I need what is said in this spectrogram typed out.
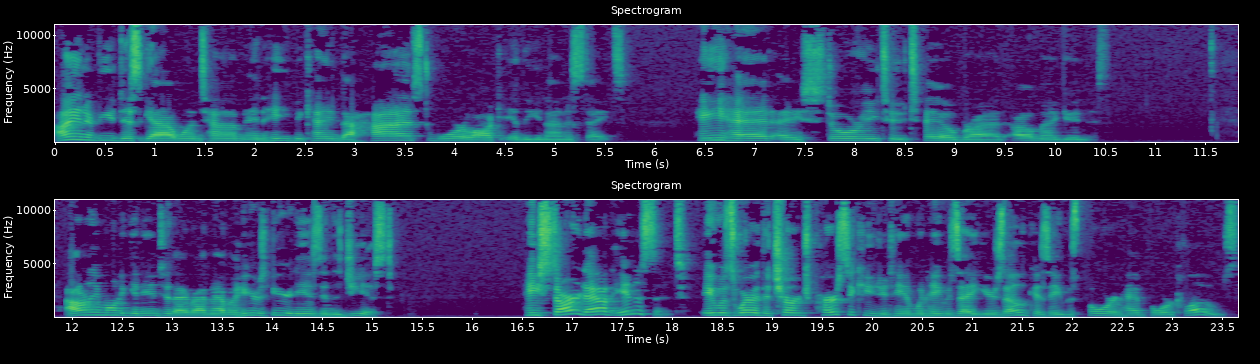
I interviewed this guy one time and he became the highest warlock in the United States. He had a story to tell, bride. Oh my goodness. I don't even want to get into that right now, but here's here it is in the gist. He started out innocent. It was where the church persecuted him when he was eight years old because he was poor and had poor clothes.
